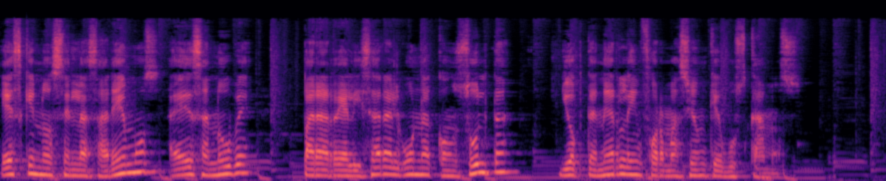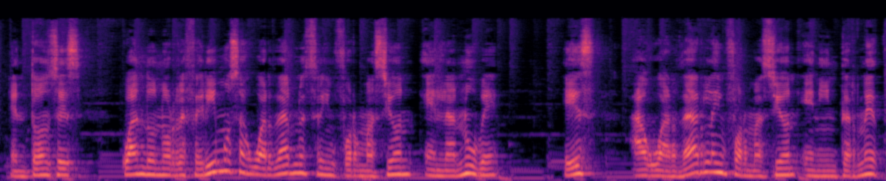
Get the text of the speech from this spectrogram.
es que nos enlazaremos a esa nube para realizar alguna consulta y obtener la información que buscamos. Entonces, cuando nos referimos a guardar nuestra información en la nube, es a guardar la información en Internet.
